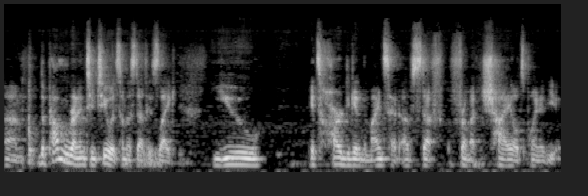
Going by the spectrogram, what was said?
Um, the problem we run into too with some of the stuff is like you. It's hard to get in the mindset of stuff from a child's point of view.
